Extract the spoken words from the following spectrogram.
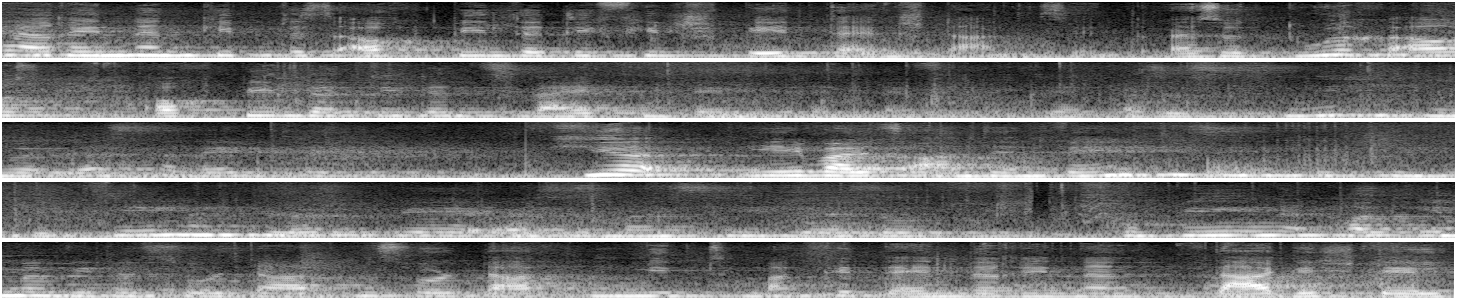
herinnen gibt es auch Bilder, die viel später entstanden sind. Also durchaus auch Bilder, die den Zweiten Weltkrieg reflektieren. Also es ist nicht nur Erster Weltkrieg. Hier jeweils an den Wänden sind bestimmte Themenblöcke. Also man sieht, also Kubin hat immer wieder Soldaten, Soldaten mit Makedänderinnen dargestellt.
